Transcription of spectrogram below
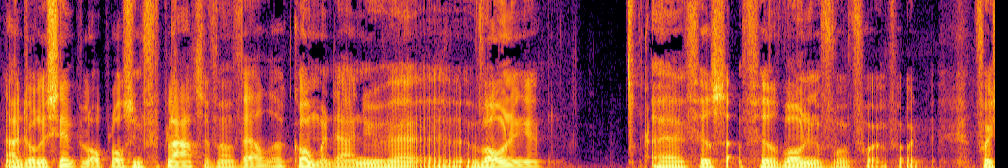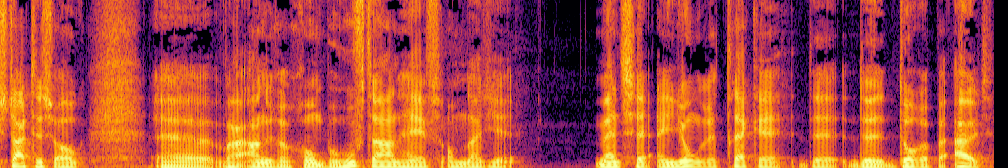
Nou, door een simpele oplossing verplaatsen van velden komen daar nu woningen uh, veel, veel woningen voor, voor, voor, voor starters ook. Uh, waar Angeren gewoon behoefte aan heeft. Omdat je mensen en jongeren trekken de, de dorpen uit.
